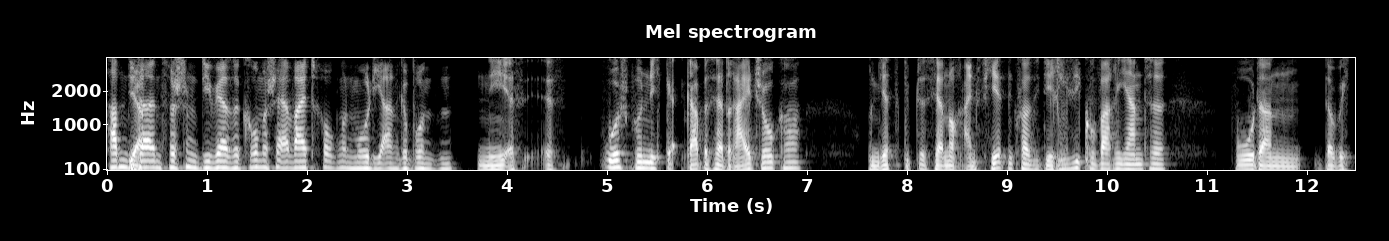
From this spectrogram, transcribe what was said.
haben die Ja. da inzwischen diverse komische Erweiterungen und Modi angebunden? Nee, es, es ursprünglich ga- gab es ja drei Joker und jetzt gibt es ja noch einen vierten, quasi die Risikovariante, wo dann, glaube ich,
